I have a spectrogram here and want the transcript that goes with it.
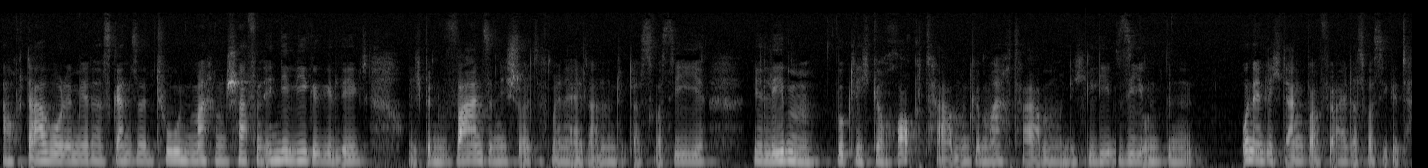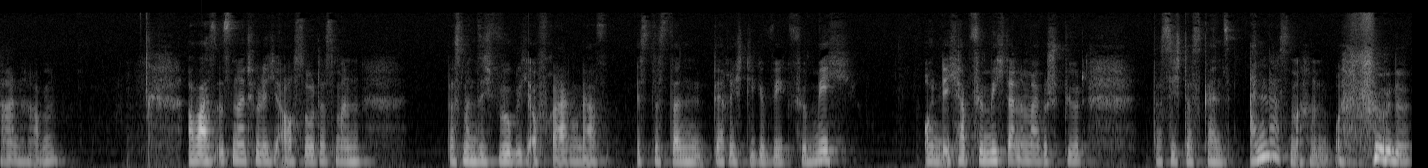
auch da wurde mir das ganze Tun, Machen, Schaffen in die Wiege gelegt. Und ich bin wahnsinnig stolz auf meine Eltern und das, was sie ihr Leben wirklich gerockt haben und gemacht haben. Und ich liebe sie und bin unendlich dankbar für all das, was sie getan haben. Aber es ist natürlich auch so, dass man dass man sich wirklich auch fragen darf, ist das dann der richtige Weg für mich? Und ich habe für mich dann immer gespürt, dass ich das ganz anders machen würde.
